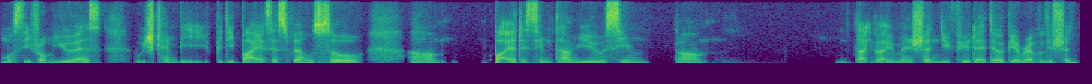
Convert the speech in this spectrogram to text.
mostly from US, which can be pretty biased as well. So, um, but at the same time, you seem um, like like you mentioned, you feel that there will be a revolution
